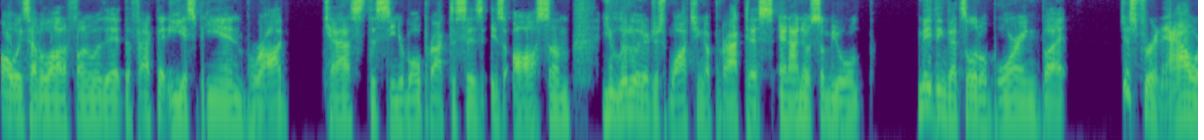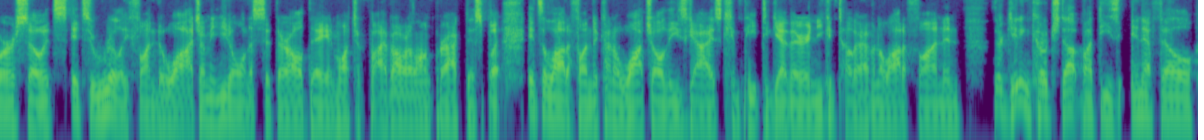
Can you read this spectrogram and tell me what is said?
always have a lot of fun with it. The fact that ESPN broadcasts the Senior Bowl practices is awesome. You literally are just watching a practice and I know some people may think that's a little boring, but just for an hour or so, it's it's really fun to watch. I mean, you don't want to sit there all day and watch a five hour long practice, but it's a lot of fun to kind of watch all these guys compete together, and you can tell they're having a lot of fun, and they're getting coached up by these NFL.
